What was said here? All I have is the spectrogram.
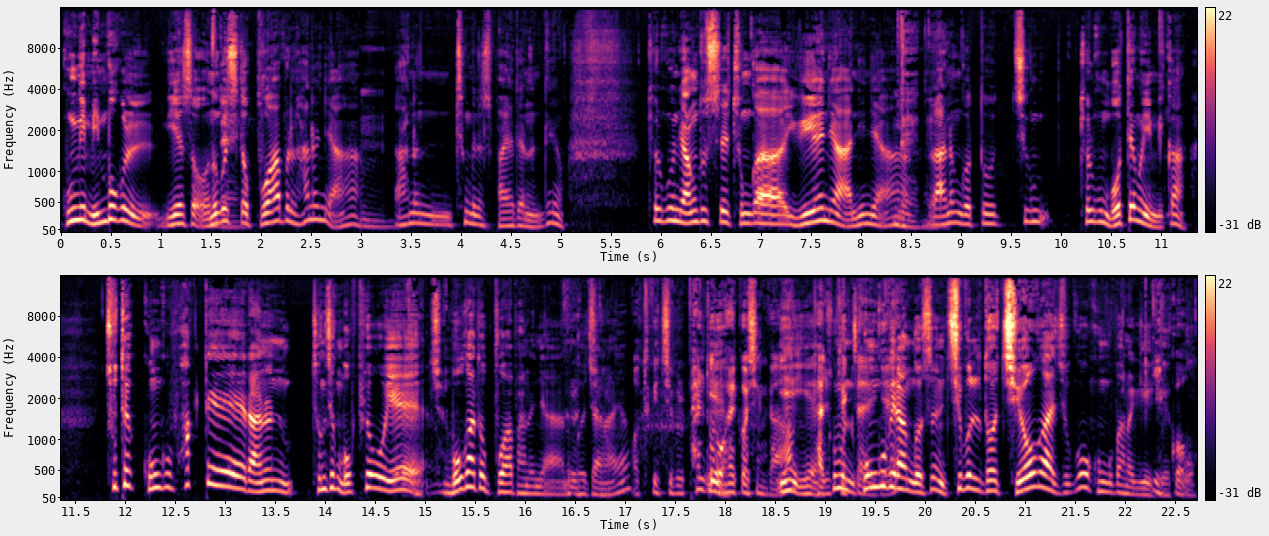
국민 민복을 위해서 어느 네. 것이 더 부합을 하느냐 음. 하는 측면에서 봐야 되는데요. 결국은 양도세 중과 유예냐 아니냐라는 네, 네. 것도 지금 결국 뭐 때문입니까? 주택 공급 확대라는 정책 목표에 그렇죠. 뭐가 더 부합하느냐는 그렇죠. 거잖아요. 어떻게 집을 팔도록 예. 할 것인가. 예, 예. 그러면 공급이란 것은 집을 더 지어가지고 공급하는 게 있겠고 있고.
